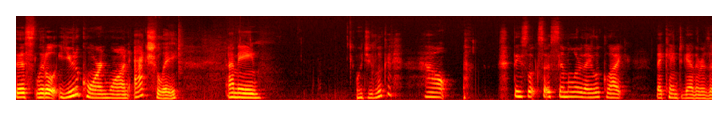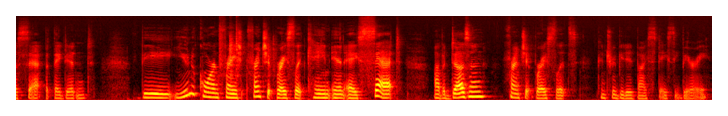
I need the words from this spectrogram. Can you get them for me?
This little unicorn one, actually, I mean, would you look at how these look so similar? They look like they came together as a set, but they didn't. The unicorn friendship bracelet came in a set of a dozen friendship bracelets contributed by Stacy Berry.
